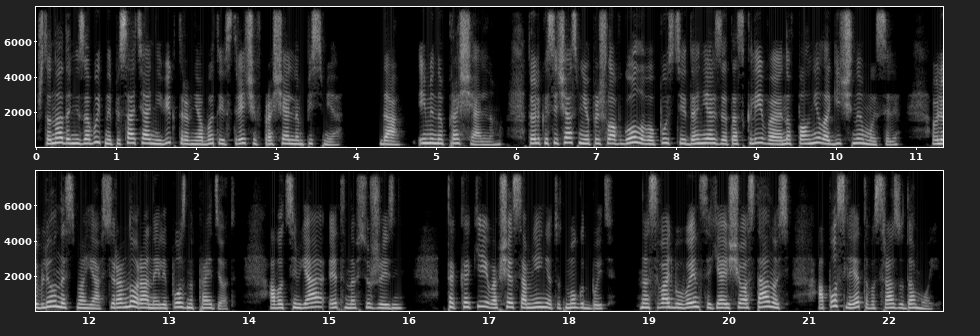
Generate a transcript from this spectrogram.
что надо не забыть написать Анне Викторовне об этой встрече в прощальном письме. Да, именно прощальном. Только сейчас мне пришла в голову, пусть и до нельзя тоскливая, но вполне логичная мысль. Влюбленность моя все равно рано или поздно пройдет. А вот семья – это на всю жизнь. Так какие вообще сомнения тут могут быть? На свадьбу Венса я еще останусь, а после этого сразу домой.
